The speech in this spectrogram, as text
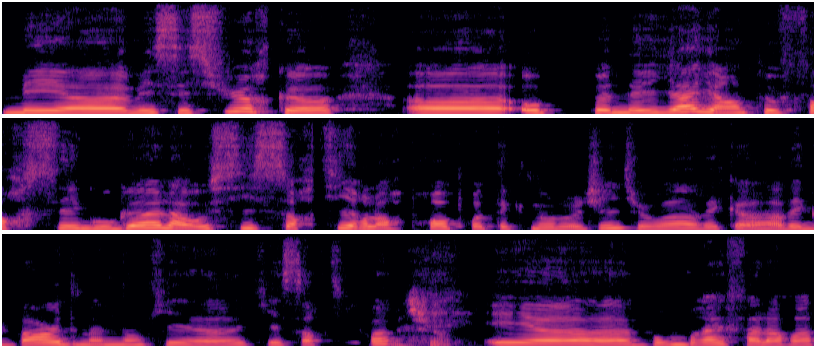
Mais, euh, mais c'est sûr que euh, OpenAI a un peu forcé Google à aussi sortir leur propre technologie, tu vois, avec, avec Bard maintenant qui est, qui est sorti, quoi. Et bon, bref, alors,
